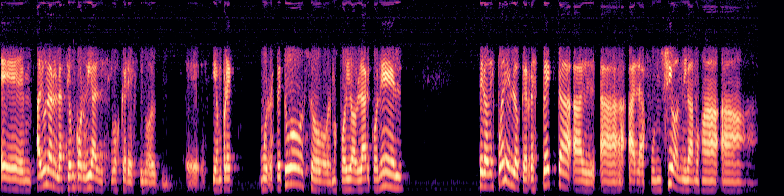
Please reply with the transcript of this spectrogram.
eh, hay una relación cordial, si vos querés, digo, eh, siempre muy respetuoso, hemos podido hablar con él, pero después en lo que respecta a, la función, digamos, a,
